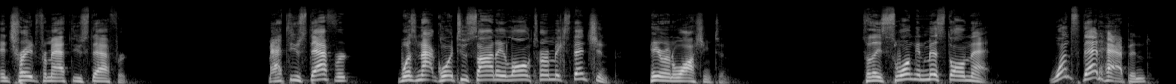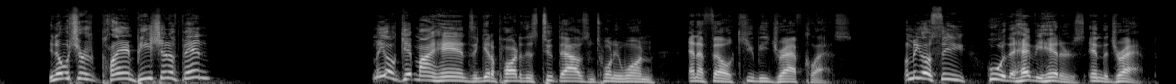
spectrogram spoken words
and trade for Matthew Stafford. Matthew Stafford was not going to sign a long term extension here in Washington. So they swung and missed on that. Once that happened, you know what your plan B should have been? Let me go get my hands and get a part of this 2021 NFL QB draft class. Let me go see who are the heavy hitters in the draft.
